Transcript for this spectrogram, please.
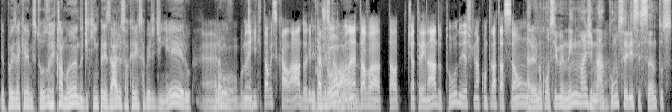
depois daquele amistoso, reclamando de que empresários só querem saber de dinheiro. É, Era o um- Bruno Henrique estava escalado ali Ele pro tava jogo, escalado. né? Tava, tava- tinha treinado tudo e acho que na contratação Cara, eu não consigo nem imaginar É. como seria esse Santos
